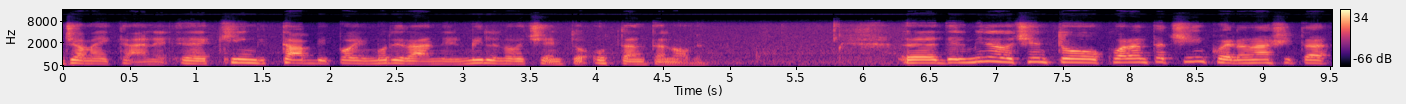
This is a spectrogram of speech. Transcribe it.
giamaicane. King Tubby poi morirà nel 1989. Eh, del 1945 è la nascita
